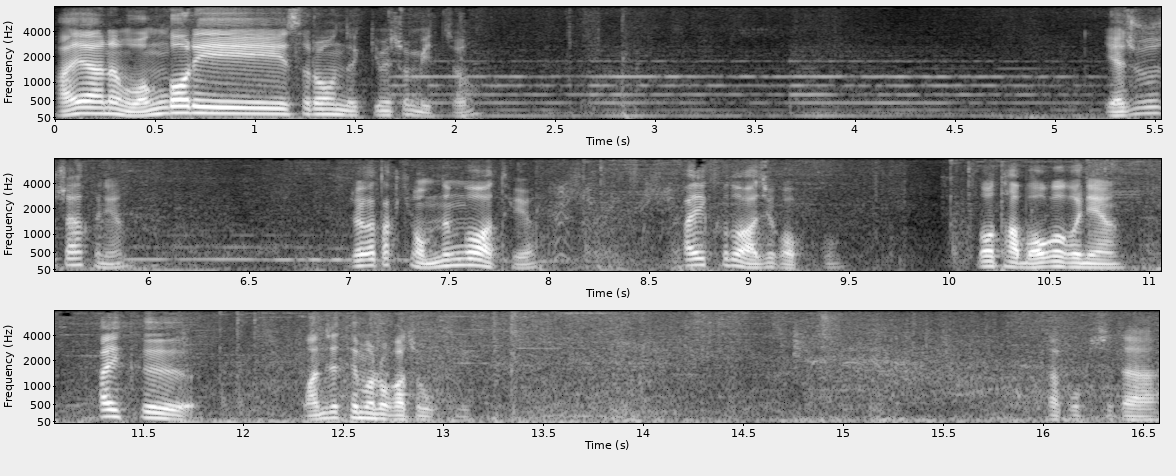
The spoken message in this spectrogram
다이아는 원거리스러운 느낌이 좀 있죠. 예주자 그냥. 그래가 딱히 없는 것 같아요. 파이크도 아직 없고. 너 다 먹어 그냥. 파이크 완제템으로 가져올게 자 봅시다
